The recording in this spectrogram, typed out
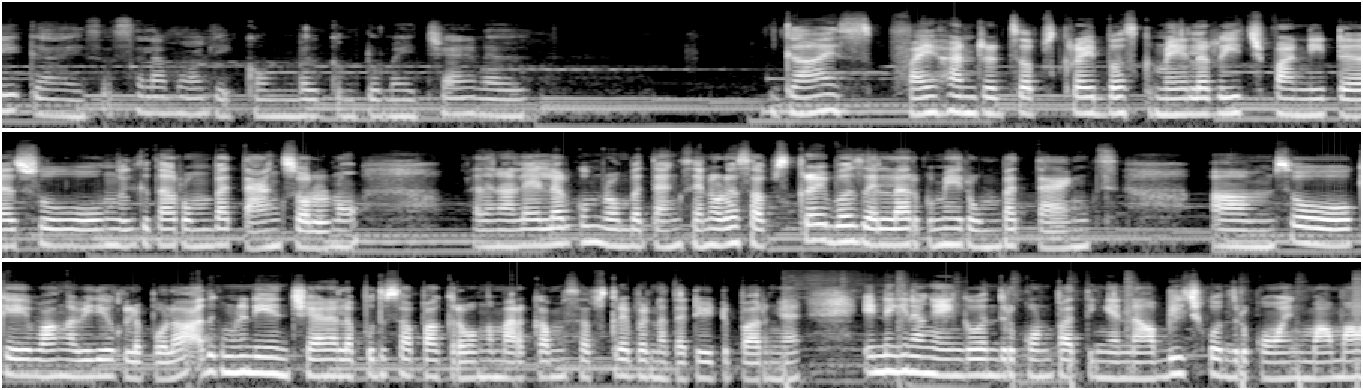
ஹே காய்ஸ் அஸ்லாம் வலைக்கம் welcome to my channel guys five hundred சப்ஸ்கிரைபர்ஸ்க்கு மேலே ரீச் பண்ணிட்டேன் ஸோ உங்களுக்கு தான் ரொம்ப தேங்க்ஸ் சொல்லணும். அதனால் எல்லாருக்கும் ரொம்ப தேங்க்ஸ் என்னோடய சப்ஸ்கிரைபர்ஸ் எல்லாருக்குமே ரொம்ப தேங்க்ஸ் ஸோ ஓகே வாங்க வீடியோக்குள்ளே போகலாம் அதுக்கு முன்னாடி என் சேனலை புதுசாக பார்க்குறவங்க மறக்காமல் சப்ஸ்கிரைப் பண்ண தட்டி விட்டு பாருங்கள் இன்றைக்கி நாங்கள் எங்கே வந்திருக்கோம்னு பார்த்தீங்கன்னா பீச்சுக்கு வந்திருக்கோம். எங்கள் மாமா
